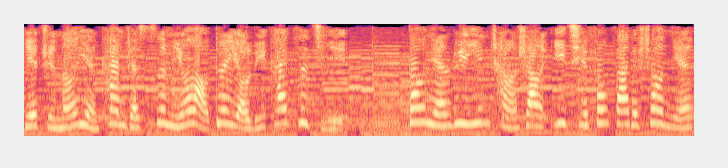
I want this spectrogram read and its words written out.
也只能眼看着四名老队友离开自己。当年绿茵场上意气风发的少年，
